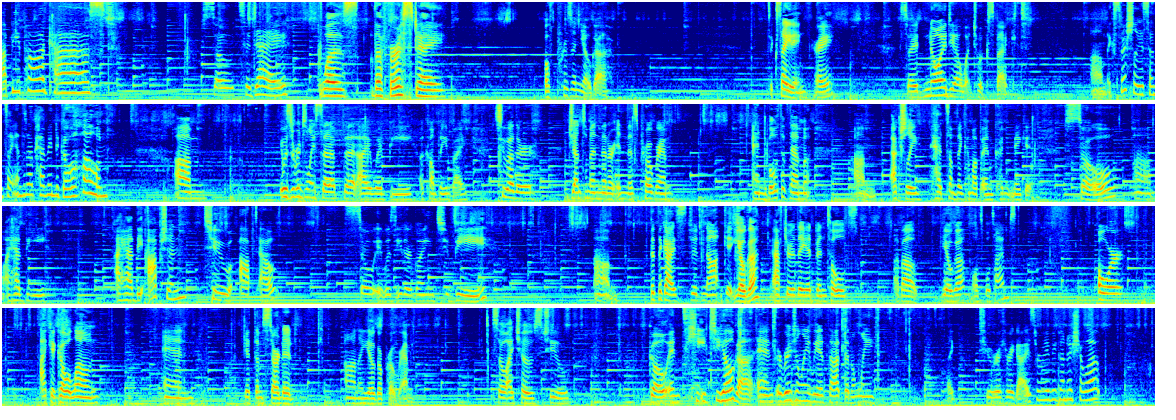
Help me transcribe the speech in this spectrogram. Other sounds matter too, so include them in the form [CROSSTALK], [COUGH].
Happy podcast. So, today was the first day of prison yoga. It's exciting, right? So, I had no idea what to expect, um, especially since I ended up having to go [LAUGHS] alone. Um, it was originally set up that I would be accompanied by two other gentlemen that are in this program, and both of them um, actually had something come up and couldn't make it. So um, I had the I had the option to opt out. So it was either going to be um, that the guys did not get yoga after they had been told about yoga multiple times, or I could go alone and get them started on a yoga program. So I chose to go and [LAUGHS] teach yoga. And originally we had thought that only like two or three guys were maybe going to show up.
